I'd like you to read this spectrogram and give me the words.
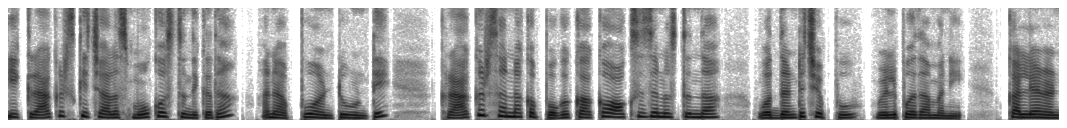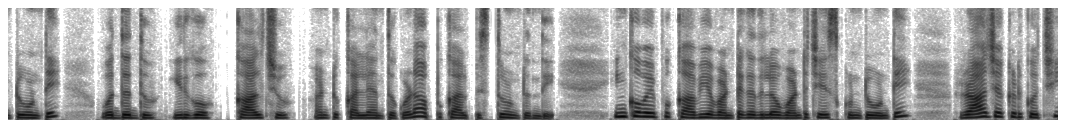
ఈ క్రాకర్స్కి చాలా స్మోక్ వస్తుంది కదా? అని అప్పు అంటూ ఉంటే క్రాకర్స్ అన్నాక పొగ కాక ఆక్సిజన్ వస్తుందా? వద్దంటే చెప్పు వెళ్ళిపోదామని. కళ్యాణ్ అంటూ ఉంటే వద్దొద్దు ఇదిగో కాల్చు అంటూ కళ్యాణ్తో కూడా అప్పు కాల్పిస్తూ ఉంటుంది. ఇంకోవైపు కావ్య వంటగదిలో వంట చేసుకుంటూ ఉంటే రాజ్ అక్కడికొచ్చి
